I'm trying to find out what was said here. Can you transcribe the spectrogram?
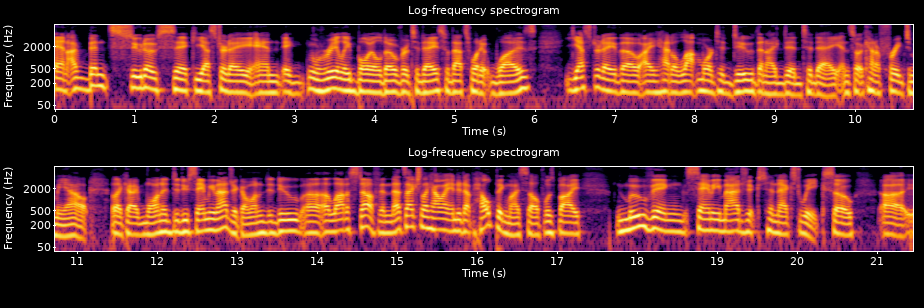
And I've been pseudo sick yesterday and it really boiled over today, so that's what it was. Yesterday, though, I had a lot more to do than I did today, and so it kind of freaked me out. Like, I wanted to do Sammy Magic, I wanted to do uh, a lot of stuff, and that's actually how I ended up helping myself was by moving Sammy Magic to next week. So uh,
